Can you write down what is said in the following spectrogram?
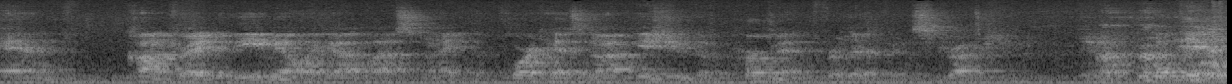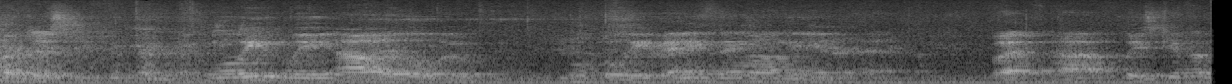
And contrary to the email I got last night, the port has not issued a permit for their construction. You know, people are just completely out of the loop, please give them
